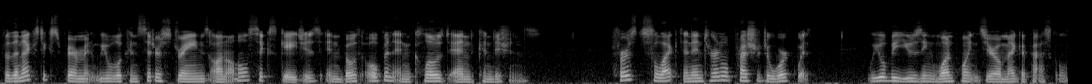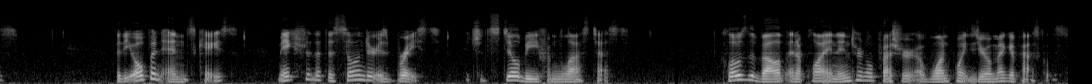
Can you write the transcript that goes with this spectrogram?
For the next experiment, we will consider strains on all six gauges in both open and closed end conditions. First, select an internal pressure to work with, we will be using 1.0 megapascals. For the open ends case, make sure that the cylinder is braced. It should still be from the last test. Close the valve and apply an internal pressure of 1.0 megapascals.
